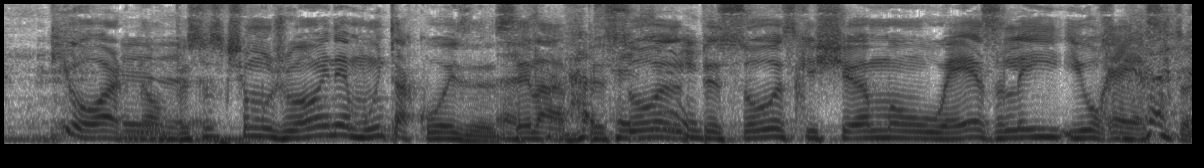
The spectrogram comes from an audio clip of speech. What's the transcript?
pior. Não, pessoas que chamam João ainda é muita coisa. Sei lá, pessoas, pessoas que chamam Wesley e o resto.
